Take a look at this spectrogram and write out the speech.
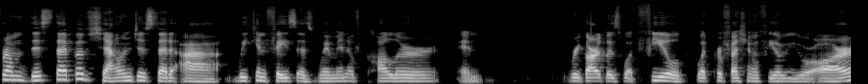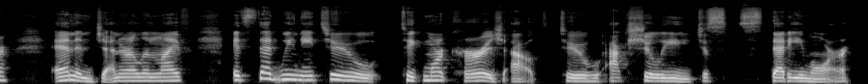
from this type of challenges that uh, we can face as women of color and regardless what field what professional field you are and in general in life it's that we need to take more courage out to actually just study more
